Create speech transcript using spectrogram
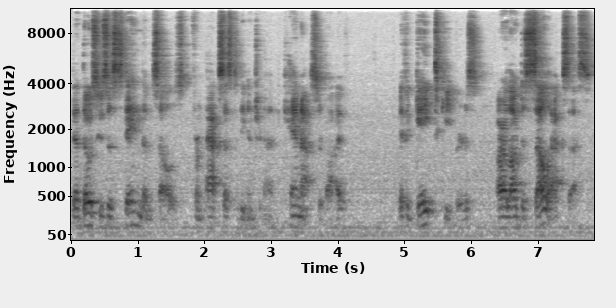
that those who sustain themselves from access to the internet cannot survive, if gatekeepers are allowed to sell access,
